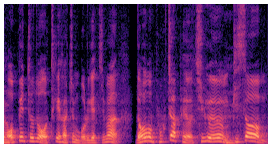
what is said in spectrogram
업비트도 어떻게 갈지 모르겠지만 너무 복잡해요. 지금 음. 빗썸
